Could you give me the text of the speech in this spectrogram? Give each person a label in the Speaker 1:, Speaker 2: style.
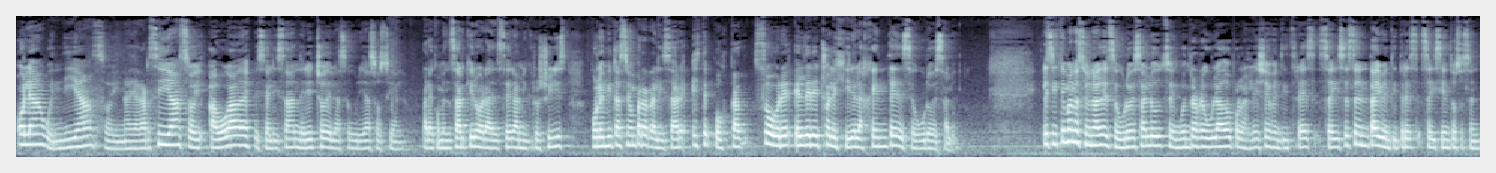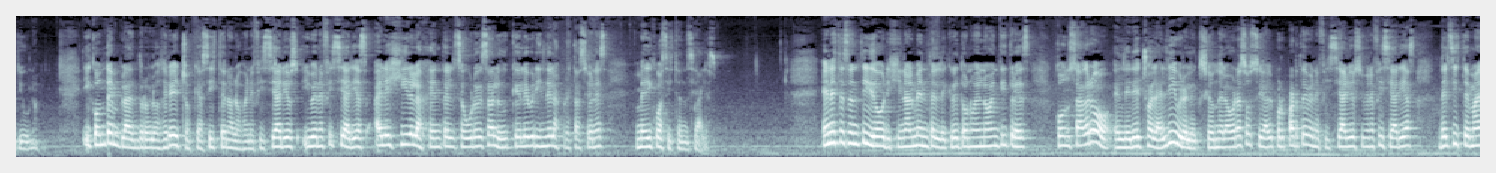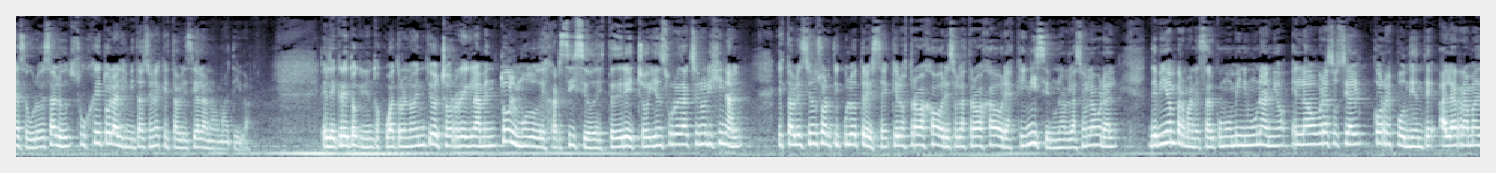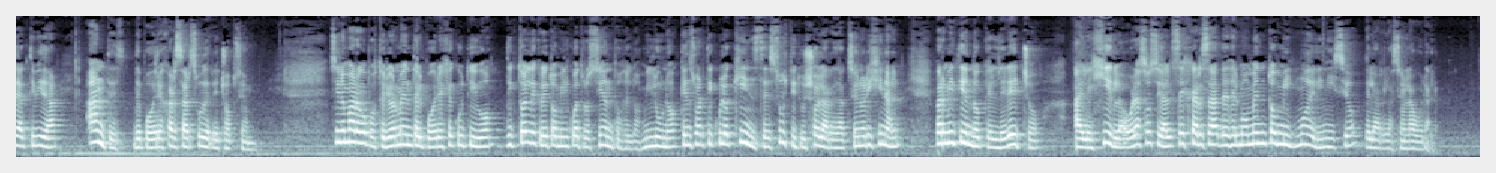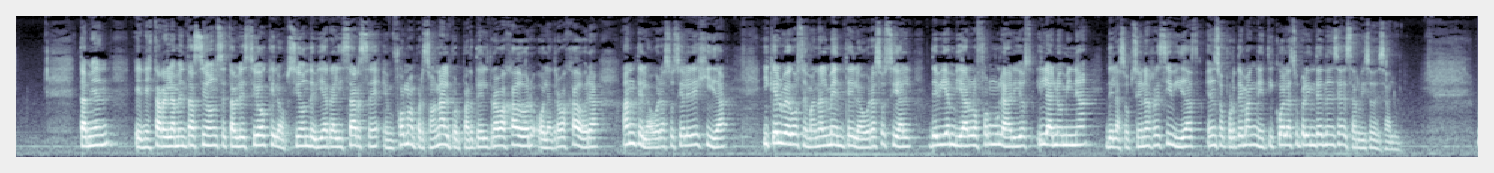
Speaker 1: Hola, buen día. Soy Nadia García, soy abogada especializada en Derecho de la Seguridad Social. Para comenzar, quiero agradecer a Microjuris por la invitación para realizar este podcast sobre el derecho a elegir el agente de seguro de salud. El Sistema Nacional del Seguro de Salud se encuentra regulado por las leyes 23660 y 23661 y contempla dentro de los derechos que asisten a los beneficiarios y beneficiarias a elegir el agente del seguro de salud que le brinde las prestaciones médico-asistenciales. En este sentido, originalmente el decreto 993 consagró el derecho a la libre elección de la obra social por parte de beneficiarios y beneficiarias del sistema de seguro de salud, sujeto a las limitaciones que establecía la normativa. El decreto 504 del 98 reglamentó el modo de ejercicio de este derecho y en su redacción original estableció en su artículo 13 que los trabajadores o las trabajadoras que inicien una relación laboral debían permanecer como mínimo un año en la obra social correspondiente a la rama de actividad antes de poder ejercer su derecho a opción. Sin embargo, posteriormente el Poder Ejecutivo dictó el decreto 1400 del 2001 que en su artículo 15 sustituyó la redacción original, permitiendo que el derecho a elegir la obra social se ejerza desde el momento mismo del inicio de la relación laboral. También en esta reglamentación se estableció que la opción debía realizarse en forma personal por parte del trabajador o la trabajadora ante la obra social elegida y que luego semanalmente la obra social debía enviar los formularios y la nómina de las opciones recibidas en soporte magnético a la Superintendencia de Servicios de Salud.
